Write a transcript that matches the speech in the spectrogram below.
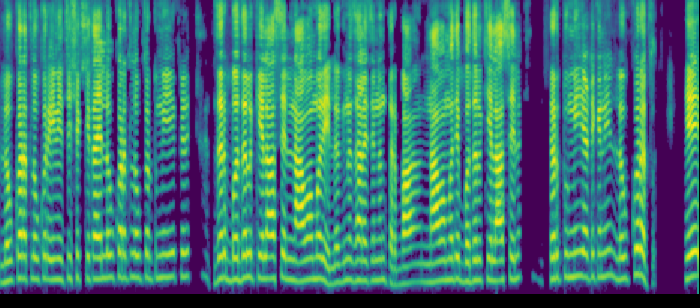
लवकरात लवकर येण्याची शक्यता आहे. लवकरात लवकर तुम्ही एक जर बदल केला असेल नावामध्ये लग्न झाल्याच्या केल्यानंतर बा नावामध्ये बदल केला असेल तर तुम्ही या ठिकाणी लवकरच हे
